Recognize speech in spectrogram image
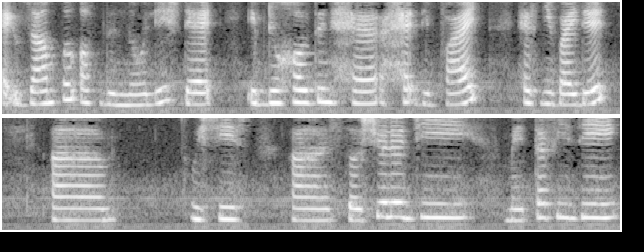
Example of the knowledge that Ibn Khaldun ha- had divide has divided, um, which is uh, sociology, metaphysics,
